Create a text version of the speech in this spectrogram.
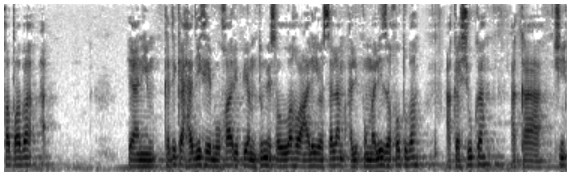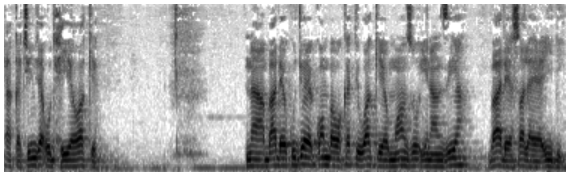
khataba, yani katika hadithi ya Bukhari pia mtume sallallahu alaihi wasallam alipomaliza khutba akashuka akachinja udhiya wake, na baada ya kujua ya kwamba wakati wake ya mwanzo inaanzia baada ya sala ya Idi.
